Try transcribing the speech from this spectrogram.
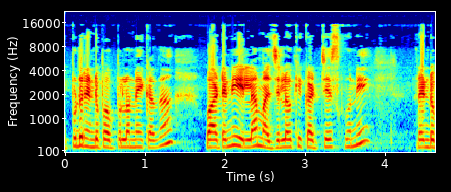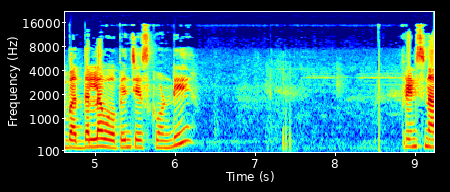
ఇప్పుడు రెండు పప్పులు ఉన్నాయి కదా వాటిని ఇలా మధ్యలోకి కట్ చేసుకుని రెండు బద్దల్లా ఓపెన్ చేసుకోండి. ఫ్రెండ్స్ నా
